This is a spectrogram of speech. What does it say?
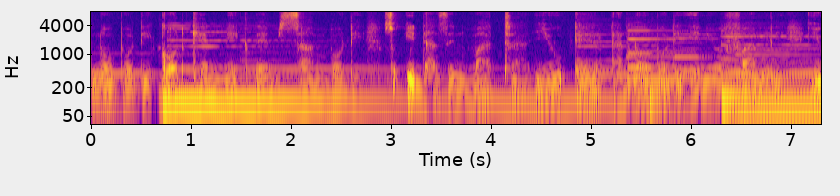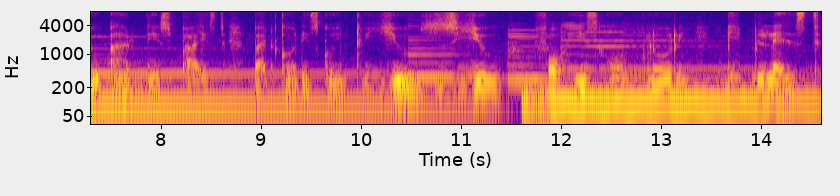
nobody God can make them somebody. So it doesn't matter you are a nobody in your family. You are despised, but God is going to use you for his own glory. Be blessed,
